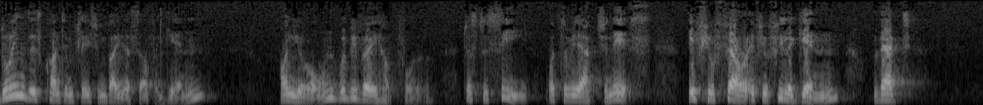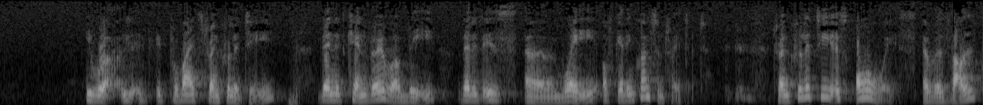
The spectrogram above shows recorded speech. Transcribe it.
doing this contemplation by yourself again on your own will be very helpful just to see what the reaction is. If you feel, if you feel again that were, it, it provides tranquility, then it can very well be that it is a way of getting concentrated. Tranquility is always a result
